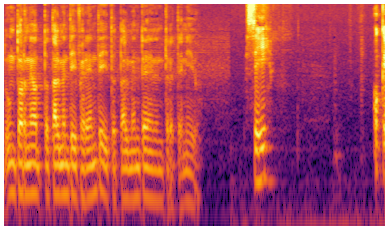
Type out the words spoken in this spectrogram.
un torneo totalmente diferente y totalmente entretenido. Sí, Ok,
